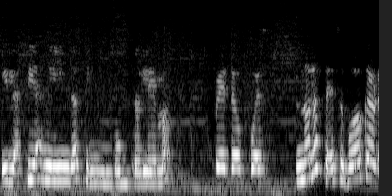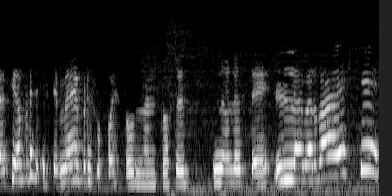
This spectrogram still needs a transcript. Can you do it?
y las hacías lindas sin ningún problema. Pero pues no lo sé, supongo que habrá sido el tema de presupuesto, ¿no? entonces no lo sé. La verdad es que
